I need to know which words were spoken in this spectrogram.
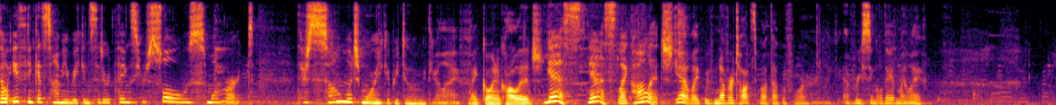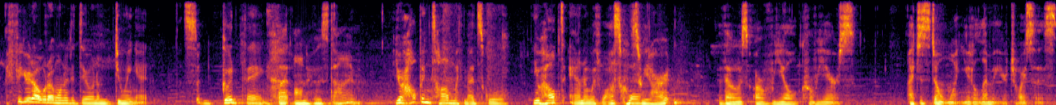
Don't you think it's time you reconsidered things? You're so smart. There's so much more you could be doing with your life. Like going to college? Yes, yes, like college. Yeah, like we've never talked about that before. Like every single day of my life. I figured out what I wanted to do and I'm doing it. That's a good thing. But on whose dime? You're helping Tom with med school. You helped Anna with law school. Sweetheart, those are real careers. I just don't want you to limit your choices.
